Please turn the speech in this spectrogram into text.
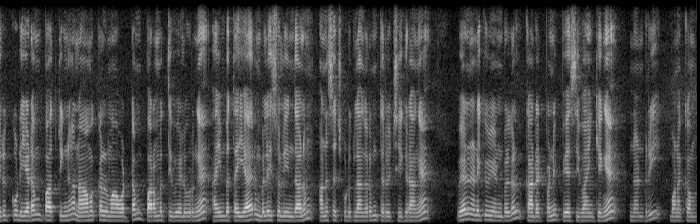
இருக்கக்கூடிய இடம் பார்த்திங்கன்னா நாமக்கல் மாவட்டம் பரமத்தி வேலூருங்க ஐம்பத்தையாயிரம் விலை சொல்லியிருந்தாலும் அனுசரித்து கொடுக்கலாங்கிறதும் தெரிவிச்சுக்கிறாங்க வேலை நினைக்கும் என்பர்கள் கான்டாக்ட் பண்ணி பேசி வாங்கிக்கோங்க. நன்றி வணக்கம்.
